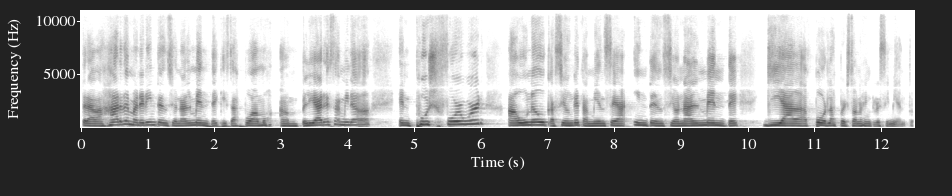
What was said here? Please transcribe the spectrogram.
trabajar de manera intencionalmente, quizás podamos ampliar esa mirada en push forward a una educación que también sea intencionalmente guiada por las personas en crecimiento.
